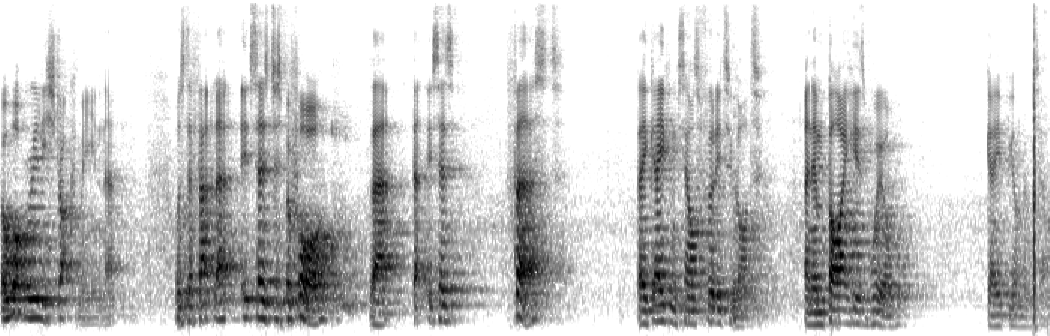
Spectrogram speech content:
But what really struck me in that was the fact that it says just before that, that it says, first, they gave themselves fully to God, and then by his will, gave beyond themselves.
